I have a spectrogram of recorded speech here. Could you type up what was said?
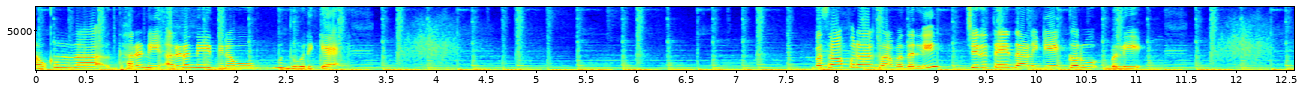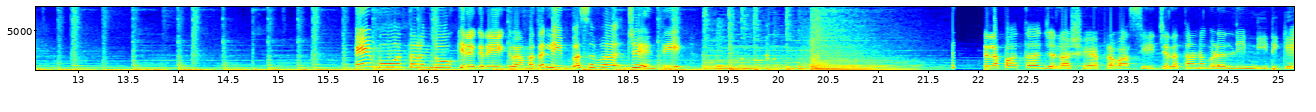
ನೌಕರರ ಧರಣಿ ಎರಡನೇ ದಿನವೂ ಮುಂದುವರಿಕೆ. ಬಸವಾಪುರ ಗ್ರಾಮದಲ್ಲಿ ಚಿರತೆ ದಾಳಿಗೆ ಕರು ಬಲಿ. ಮೇ ಮೂವತ್ತರಂದು ಗ್ರಾಮದಲ್ಲಿ ಬಸವ ಜಯಂತಿ. ಜಲಪಾತ ಜಲಾಶಯ ಪ್ರವಾಸಿ ಜಲತಾಣಗಳಲ್ಲಿ ನೀರಿಗೆ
